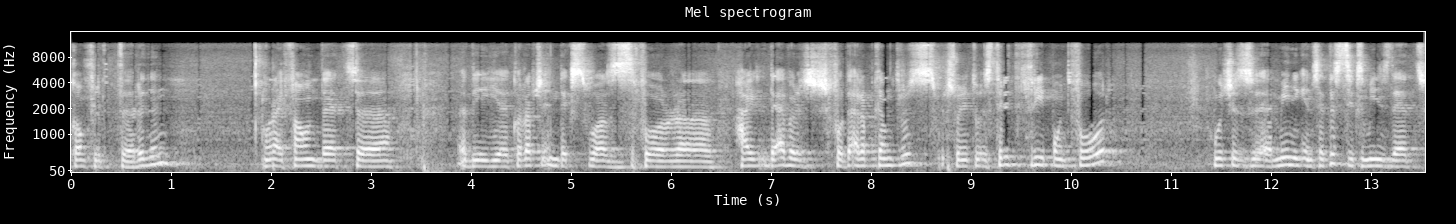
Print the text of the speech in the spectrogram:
conflict-ridden. Where I found that uh, the uh, corruption index was for uh, high, the average for the Arab countries, which 22 is 3.4, which is uh, meaning in statistics means that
